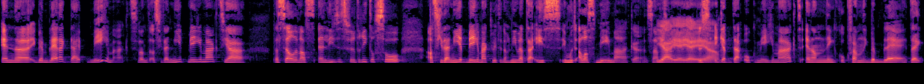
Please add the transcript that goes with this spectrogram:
En eh, ik ben blij dat ik dat heb meegemaakt. Want als je dat niet hebt meegemaakt, ja... Dat is hetzelfde als eh, liefdesverdriet of zo. Als je dat niet hebt meegemaakt, weet je nog niet wat dat is. Je moet alles meemaken, snap je? Ja, ja, ja, ja, Dus ja. ik heb dat ook meegemaakt. En dan denk ik ook van, ik ben blij dat ik,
